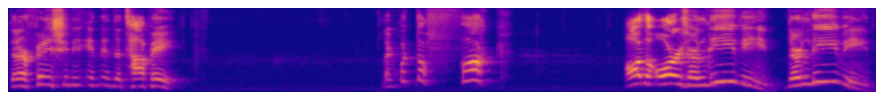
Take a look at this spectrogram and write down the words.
that are finishing in, in the top eight. Like, what the fuck? All the orgs are leaving. They're leaving.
